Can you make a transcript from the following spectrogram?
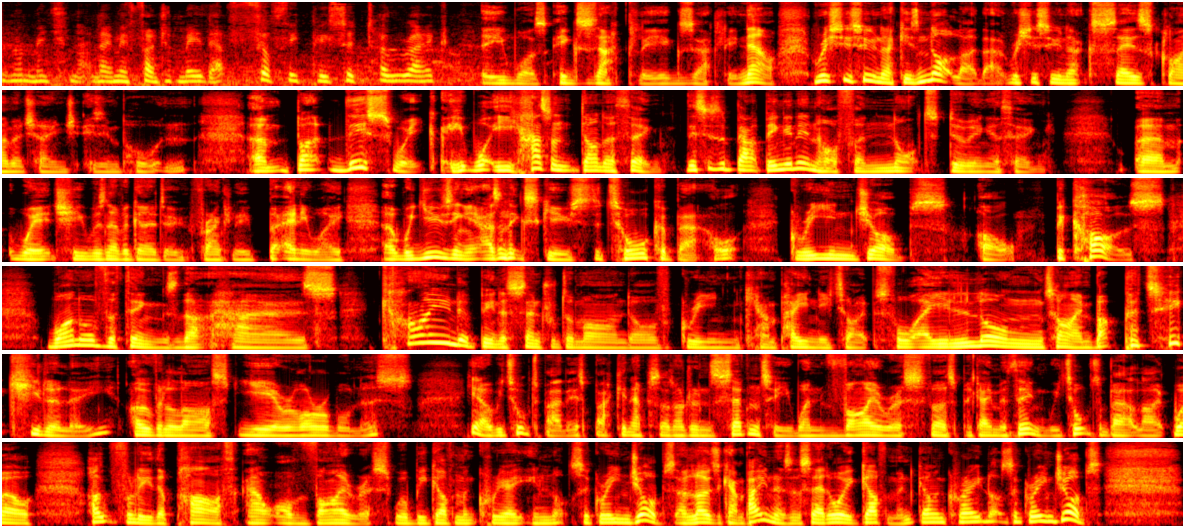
Ever mention that name in front of me, that filthy piece of tow rag? He was exactly, exactly. Now, Rishi Sunak is not like that. Rishi Sunak says climate change is important, um, but this week, he, what he hasn't done a thing. This is about being an Inhofe and not doing a thing, um, which he was never going to do, frankly. But anyway, uh, we're using it as an excuse to talk about green jobs. Oh, because one of the things that has kind of been a central demand of green campaigny types for a long time, but particularly over the last year of horribleness. You know, we talked about this back in episode 170 when virus first became a thing. We talked about, like, well, hopefully the path out of virus will be government creating lots of green jobs. And loads of campaigners have said, Oi, government, go and create lots of green jobs.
